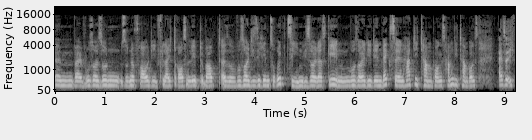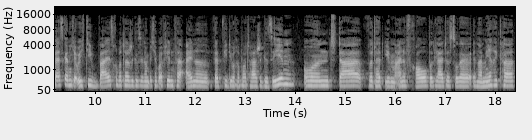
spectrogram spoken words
ähm, weil wo soll so, ein, so eine Frau, die vielleicht draußen lebt, überhaupt, also wo soll die sich hin zurückziehen? Wie soll das gehen? Wo soll die den wechseln? Hat die Tampons? Haben die Tampons? Also ich weiß gar nicht, ob ich die Weiß-Reportage gesehen habe. Ich habe auf jeden Fall eine Webvideoreportage gesehen und da wird halt eben eine Frau begleitet, sogar in Amerika,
